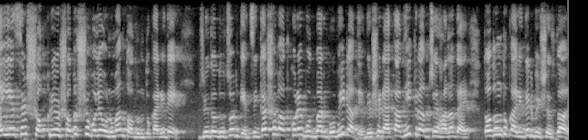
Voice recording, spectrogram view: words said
আইএসের সক্রিয় সদস্য বলে অনুমান তদন্তকারীদের। ধৃত দুজনকে জিজ্ঞাসাবাদ করে বুধবার গভীর রাতে দেশের একাধিক রাজ্যে হানা দেয় তদন্তকারীদের বিশেষ দল।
